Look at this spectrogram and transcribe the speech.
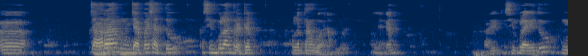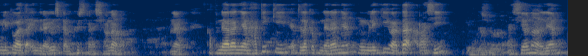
Eh, cara mencapai satu kesimpulan terhadap pengetahuan ya kan Jadi kesimpulan itu memiliki watak indrawi sekaligus rasional nah kebenaran yang hakiki adalah kebenaran yang memiliki watak rasi rasional yang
